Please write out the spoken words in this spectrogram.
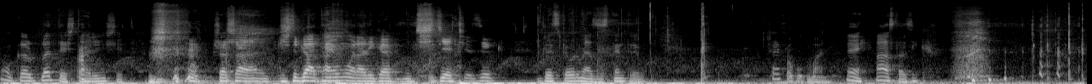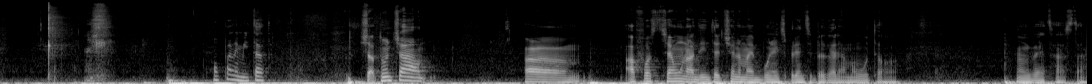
Nu, că îl plătești, ai liniștit. și așa, câștigat ai umor, adică ce, ce zic? Vezi că urmează să te întreb. Ce ai făcut cu banii? Eh, asta zic. Opa, limitat. Și atunci a, a, a fost cea una dintre cele mai bune experiențe pe care am avut-o în viața asta.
